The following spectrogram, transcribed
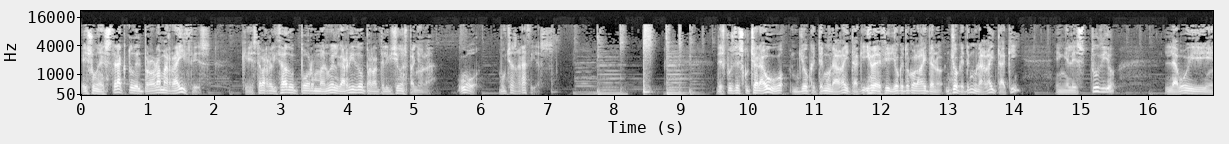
Es un extracto del programa Raíces, que estaba realizado por Manuel Garrido para la televisión española. Hugo, muchas gracias. Después de escuchar a Hugo, yo que tengo una gaita aquí, iba a decir yo que toco la gaita, no, yo que tengo una gaita aquí, en el estudio, la voy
